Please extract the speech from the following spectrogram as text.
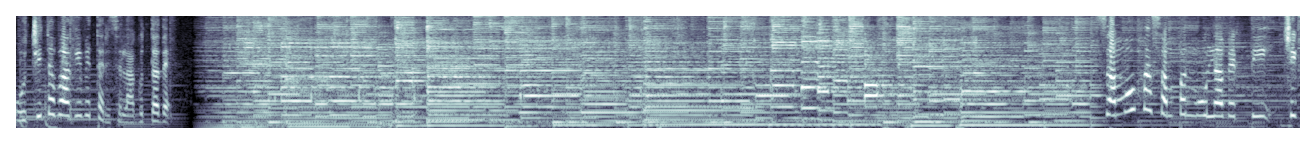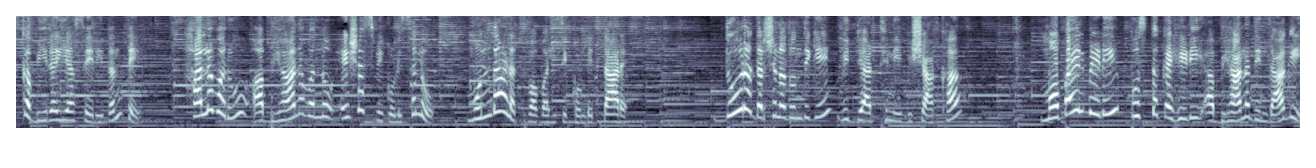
ಉಚಿತವಾಗಿ ವಿತರಿಸಲಾಗುತ್ತದೆ. ಸಮೂಹ ಸಂಪನ್ಮೂಲ ವ್ಯಕ್ತಿ ಚಿಕ್ಕ ವೀರಯ್ಯ ಸೇರಿದಂತೆ ಹಲವರು ಅಭಿಯಾನವನ್ನು ಯಶಸ್ವಿಗೊಳಿಸಲು ಮುಂದಾಳತ್ವ ವಹಿಸಿಕೊಂಡಿದ್ದಾರೆ. ದೂರದರ್ಶನದೊಂದಿಗೆ ವಿದ್ಯಾರ್ಥಿನಿ ವಿಶಾಖ, ಮೊಬೈಲ್ ಬಿಡಿ ಪುಸ್ತಕ ಹಿಡಿ ಅಭಿಯಾನದಿಂದಾಗಿ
